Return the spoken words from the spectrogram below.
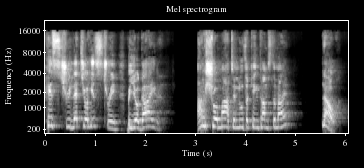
History, let your history be your guide. I'm sure Martin Luther King comes to mind. Now,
